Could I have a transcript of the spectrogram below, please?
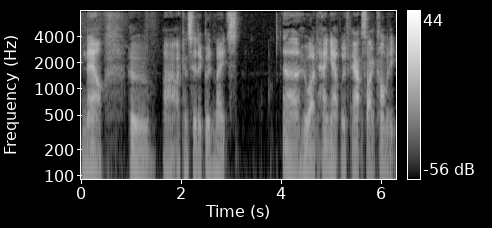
now, who uh, I consider good mates, uh, who I'd hang out with outside comedy.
